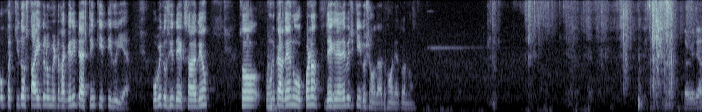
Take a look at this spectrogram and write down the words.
ਉਹ 25 ਤੋਂ 27 ਕਿਲੋਮੀਟਰ ਤੱਕ ਇਹਦੀ ਟੈਸਟਿੰਗ ਕੀਤੀ ਹੋਈ ਹੈ। ਉਹ ਵੀ ਤੁਸੀਂ ਦੇਖ ਸਕਦੇ ਹੋ। ਸੋ ਹੁਣ ਕਰਦੇ ਹਾਂ ਇਹਨੂੰ ਓਪਨ ਦੇਖਦੇ ਹਾਂ ਇਹਦੇ ਵਿੱਚ ਕੀ ਕੁਝ ਆਉਂਦਾ। ਦਿਖਾਉਂਦੇ ਤੁਹਾਨੂੰ। ਲਵੇ ਲਿਆ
